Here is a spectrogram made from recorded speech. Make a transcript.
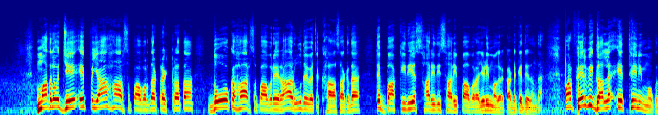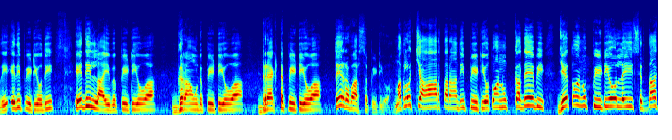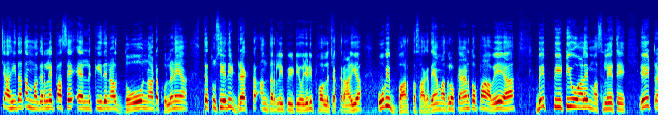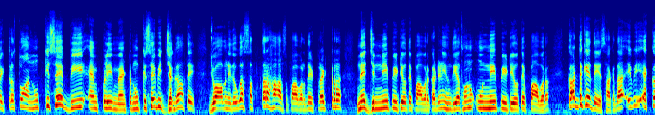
ਮਤਲਬ ਜੇ ਇਹ 50 ਹਾਰਸ ਪਾਵਰ ਦਾ ਟਰੈਕਟਰ ਆ ਤਾਂ 2 ਕ ਹਾਰਸ ਪਾਵਰ ਇਹ ਰਾਹ ਰੂਹ ਦੇ ਵਿੱਚ ਖਾ ਸਕਦਾ ਤੇ ਬਾਕੀ ਦੀ ਇਹ ਸਾਰੀ ਦੀ ਸਾਰੀ ਪਾਵਰ ਆ ਜਿਹੜੀ ਮਗਰ ਕੱਢ ਕੇ ਦੇ ਦਿੰਦਾ। ਪਰ ਫਿਰ ਵੀ ਗੱਲ ਇੱਥੇ ਨਹੀਂ ਮੁੱਕਦੀ। ਇਹਦੀ ਪੀਟੀਓ ਦੀ, ਇਹਦੀ ਲਾਈਵ ਪੀਟੀਓ ਆ ਗਰਾਊਂਡ ਪੀਟੀਓ ਆ ਡਾਇਰੈਕਟ ਪੀਟੀਓ ਆ ਤੇ ਰਿਵਰਸ ਪੀਟੀਓ ਆ। ਮਤਲਬ ਚਾਰ ਤਰ੍ਹਾਂ ਦੀ ਪੀਟੀਓ ਤੁਹਾਨੂੰ ਕਦੇ ਵੀ, ਜੇ ਤੁਹਾਨੂੰ ਪੀਟੀਓ ਲਈ ਸਿੱਧਾ ਚਾਹੀਦਾ ਤਾਂ ਮਗਰਲੇ ਪਾਸੇ ਐਲ ਕੀ ਦੇ ਨਾਲ ਦੋ ਨਟ ਖੁੱਲਣੇ ਆ ਤੇ ਤੁਸੀਂ ਇਹਦੀ ਡਾਇਰੈਕਟ ਅੰਦਰਲੀ ਪੀਟੀਓ ਜਿਹੜੀ ਫੁੱਲ ਚੱਕਰਾਂ ਵਾਲੀ ਆ, ਉਹ ਵੀ ਵਰਤ ਸਕਦੇ ਆ। ਮਤਲਬ ਕਹਿਣ ਤੋਂ ਭਾਵ ਇਹ ਆ ਵੀ ਪੀਟੀਓ ਵਾਲੇ ਮਸਲੇ ਤੇ ਇਹ ਟਰੈਕਟਰ ਤੁਹਾਨੂੰ ਕਿਸੇ ਵੀ ਇੰਪਲੀਮੈਂਟ ਨੂੰ ਕਿਸੇ ਵੀ ਜਗ੍ਹਾ ਤੇ ਜਵਾਬ ਨਹੀਂ ਦੇਊਗਾ। 70 ਹਾਰਸ ਪਾਵਰ ਦੇ ਟਰੈਕਟਰ ਨੇ ਜਿੰਨੀ ਪੀਟੀਓ ਤੇ ਪਾਵਰ ਕੱਢਣੀ ਹੁੰਦੀ ਆ, ਤੁਹਾਨੂੰ ਉਨੀ ਪੀਟੀਓ ਤੇ ਪਾਵਰ ਕੱਢ ਕੇ ਦੇ ਸਕਦਾ। ਇਹ ਵੀ ਇੱਕ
